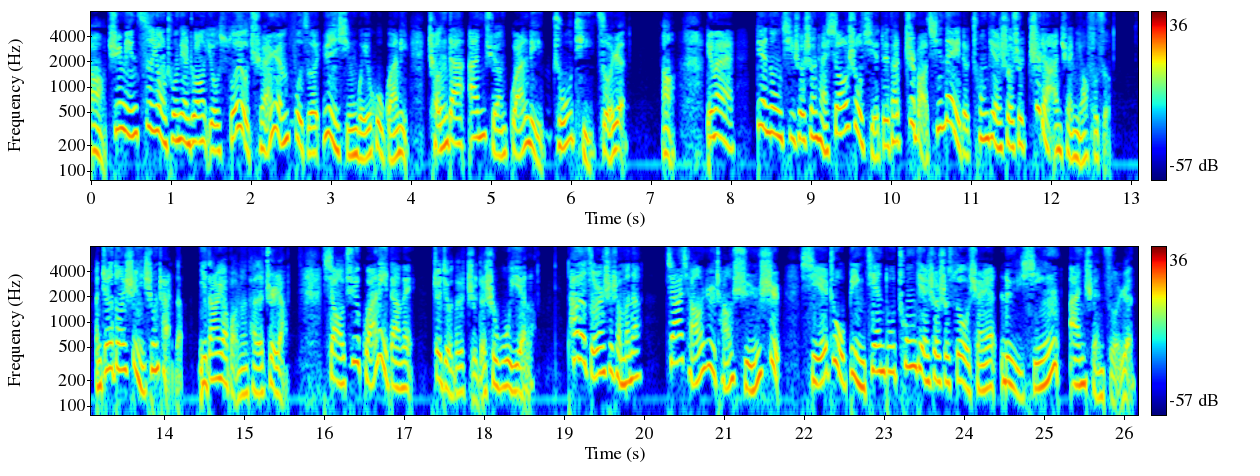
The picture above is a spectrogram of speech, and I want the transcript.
啊。居民自用充电桩由所有权人负责运行维护管理，承担安全管理主体责任啊。另外，电动汽车生产销售企业对它质保期内的充电设施质量安全你要负责。你这个东西是你生产的，你当然要保证它的质量。小区管理单位，这就的指的是物业了，它的责任是什么呢？加强日常巡视，协助并监督充电设施所有权人履行安全责任。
